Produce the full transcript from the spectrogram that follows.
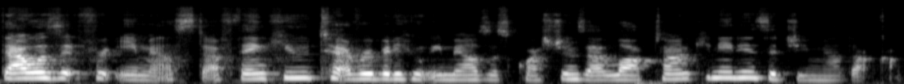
That was it for email stuff. Thank you to everybody who emails us questions at lockedoncanadians at gmail.com.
